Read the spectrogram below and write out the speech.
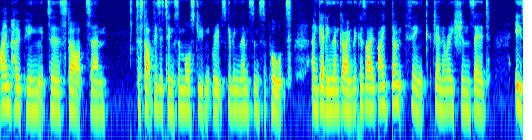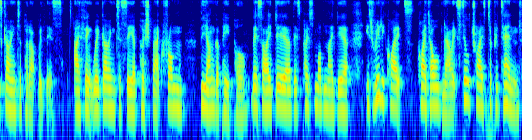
I'm hoping to start um, to start visiting some more student groups, giving them some support and getting them going because I, I don't think Generation Z is going to put up with this. I think we're going to see a pushback from the younger people. This idea, this postmodern idea, is really quite, quite old now. It still tries to pretend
